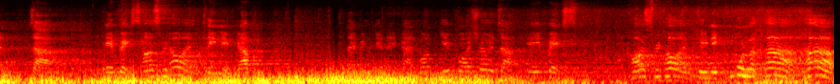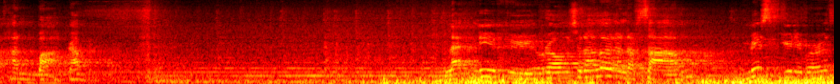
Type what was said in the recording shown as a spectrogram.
นจาก Apex Hospital and Clinic ครับ ได้เป็นเกียรติในการมอบกิฟต์วอเชอร์จาก Apex Hospital and Clinic มูลค่า 5,000 บาทครับ และนี่คือรองชนะเลิศอันดับ 3 Miss Universe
